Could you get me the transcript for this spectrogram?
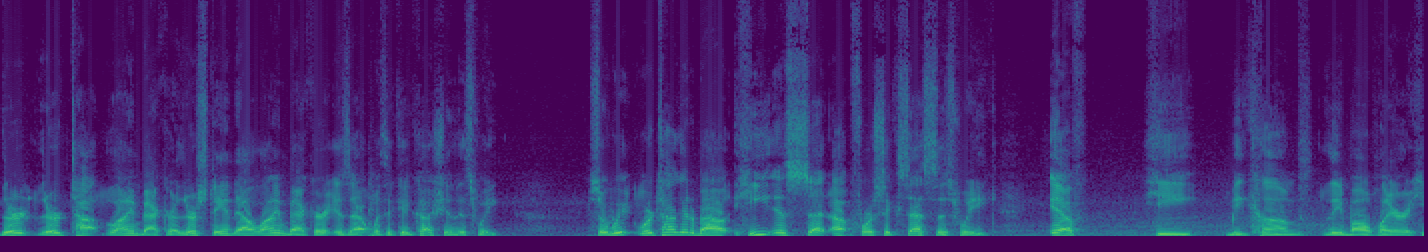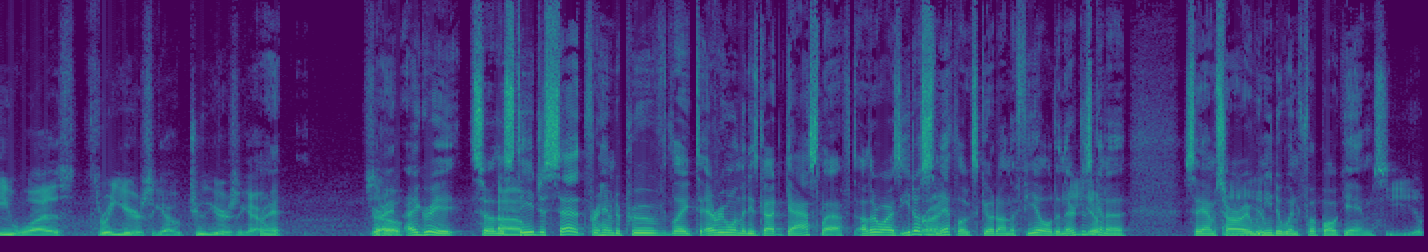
their their top linebacker, their standout linebacker, is out with a concussion this week. So we, we're talking about he is set up for success this week if he becomes the ball player he was three years ago, two years ago. Right. So right. I agree. So the um, stage is set for him to prove, like, to everyone that he's got gas left. Otherwise, Ito Smith looks good on the field, and they're just Yep. gonna say, "I'm sorry, we need to win football games." yep.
